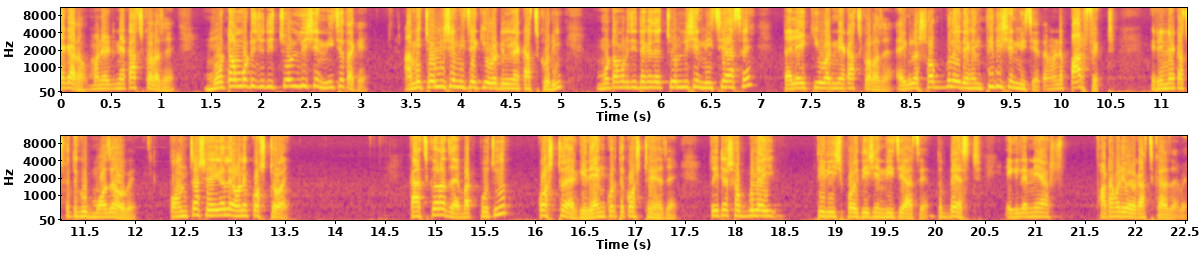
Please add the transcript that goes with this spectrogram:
এগারো মানে এটা নিয়ে কাজ করা যায়। মোটামুটি যদি চল্লিশের নিচে থাকে আমি চল্লিশের নিচে কিওয়ার্ড নিয়ে কাজ করি। মোটামুটি যদি দেখা যায় চল্লিশের নিচে আছে, তাহলে এই কিওয়ার্ড নিয়ে কাজ করা যায়। এগুলো সবগুলোই দেখেন তিরিশের নিচে, তার মানে পারফেক্ট এটা নিয়ে কাজ করতে খুব মজা হবে। পঞ্চাশ হয়ে গেলে অনেক কষ্ট হয়। কাজ করা যায় বাট প্রচুর কষ্ট হয় আর কি। র্যাঙ্ক করতে কষ্ট হয়ে যায়। তো এটা সবগুলোই তিরিশ পঁয়ত্রিশের নিচে আছে। তো বেস্ট এগুলো নিয়ে ফাটাফাটিভাবে কাজ করা যাবে।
